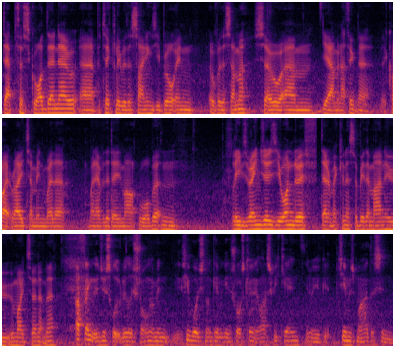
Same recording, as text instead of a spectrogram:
depth of squad there now, uh, particularly with the signings he brought in over the summer. So um, yeah, I mean I think they're, they're quite right. I mean whether whenever the day Mark Warburton leaves Rangers, you wonder if Derek McInnes will be the man who, who might turn up there. I think they just look really strong. I mean, if you watched the game against Ross County last weekend, you know you've got James Maddison,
